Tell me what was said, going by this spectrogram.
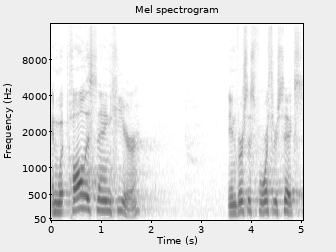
And what Paul is saying here in verses 4 through 6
